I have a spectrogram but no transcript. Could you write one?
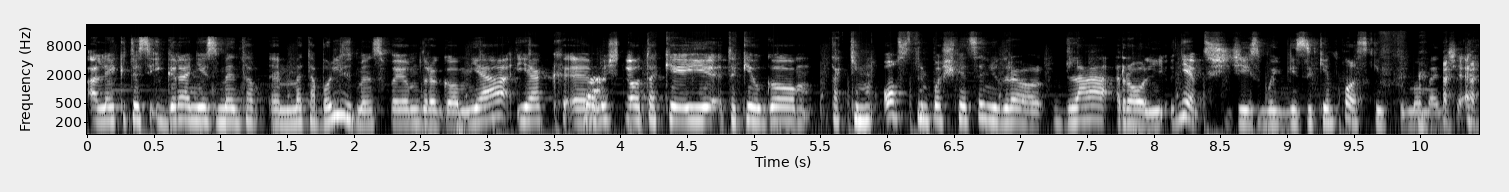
Ale jakie to jest igranie z meta- metabolizmem swoją drogą. Ja jak e, Tak. myślę o takiej, takiego, takim ostrym poświęceniu dla, dla roli, nie wiem co się dzieje z moim językiem polskim w tym momencie,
